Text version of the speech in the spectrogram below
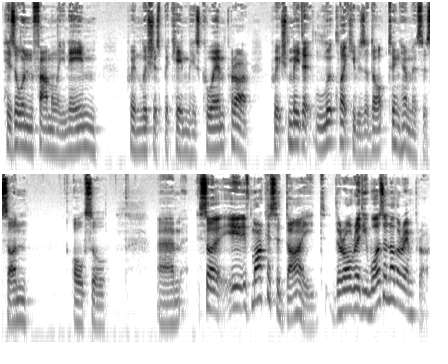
his own family name when Lucius became his co emperor, which made it look like he was adopting him as his son also. Um, so if Marcus had died, there already was another emperor.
